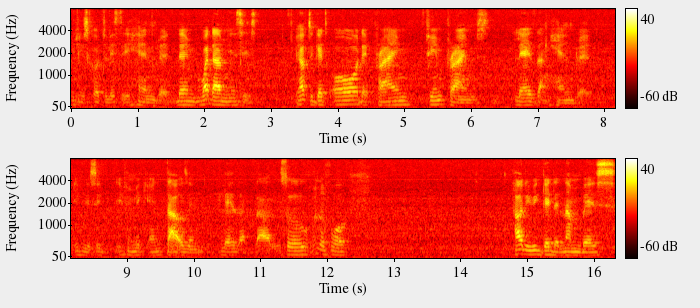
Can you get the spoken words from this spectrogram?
which is called to let's say 100 then what that means is you have to get all the prime twin primes less than 100 if you see if you make n thousand less than thousand. So first of all how do we get the numbers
